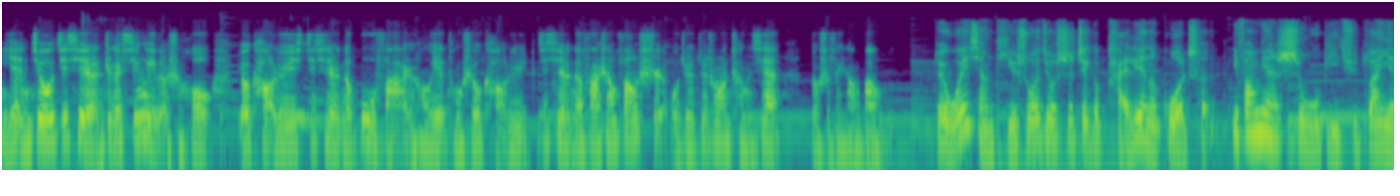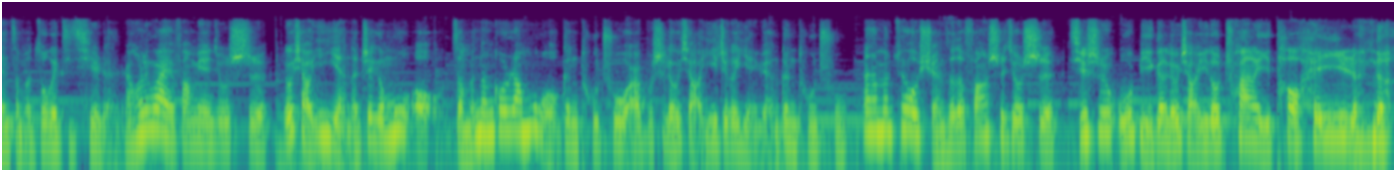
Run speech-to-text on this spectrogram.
研究机器人这个心理的时候，有考虑机器人的步伐，然后也同时有考虑机器人的发声方式。我觉得最终的呈现都是非常棒的。对，我也想提说，就是这个排练的过程，一方面是无比去钻研怎么做个机器人，然后另外一方面就是刘晓艺演的这个木偶，怎么能够让木偶更突出，而不是刘晓艺这个演员更突出？那他们最后选择的方式就是，其实吴比跟刘晓艺都穿了一套黑衣人的。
